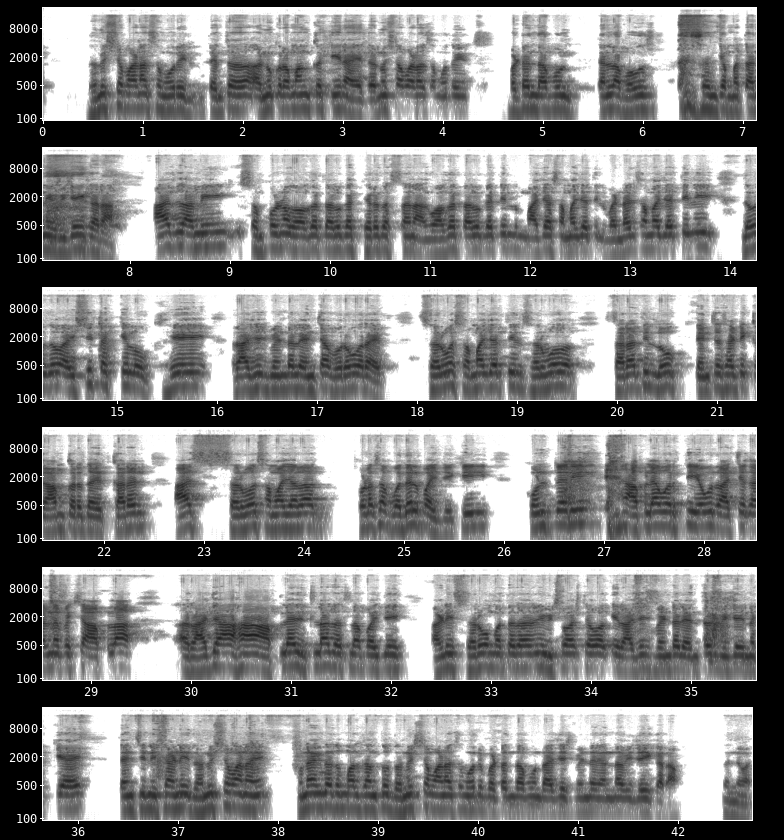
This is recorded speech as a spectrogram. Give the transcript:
धनुष्यबाणासमोरील त्यांचं अनुक्रमांक तीन आहे. धनुष्यबाणासमोरील बटन दाबून त्यांना बहुसंख्य मताने विजयी करा. आज आम्ही संपूर्ण वाघर तालुक्यात फिरत असताना वाघर तालुक्यातील माझ्या समाजातील भंडारी समाजातील जवळजवळ ऐंशी टक्के लोक हे राजेश बेंडल यांच्या बरोबर आहेत. सर्व समाजातील सर्व स्तरातील लोक त्यांच्यासाठी काम करत आहेत. कारण आज सर्व समाजाला थोडासा बदल पाहिजे की कोणतरी आपल्यावरती येऊन राज्य करण्यापेक्षा आपला राजा हा आपल्या इथलाच असला पाहिजे. आणि सर्व मतदारांनी विश्वास ठेवा की राजेश बेंडल यांचाच विजय नक्की आहे. त्यांची निशाणी धनुष्यवान आहे. पुन्हा एकदा तुम्हाला सांगतो धनुष्य मानासमोर बटन दाबून राजेश मेंढे यांना विजयी करा. धन्यवाद.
